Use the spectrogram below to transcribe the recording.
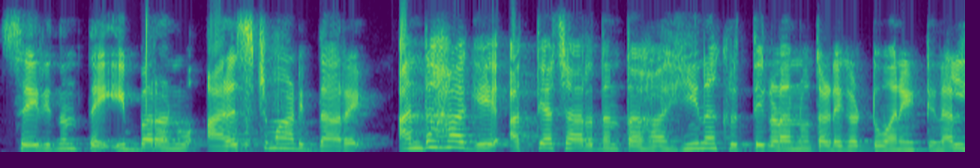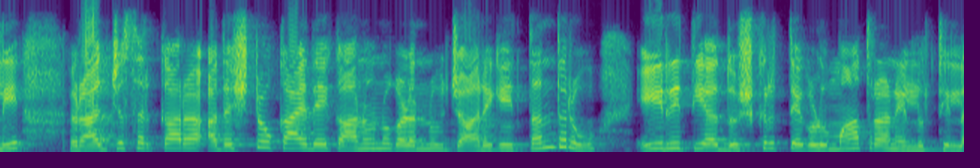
ಸೇರಿದಂತೆ ಇಬ್ಬರನ್ನು ಅರೆಸ್ಟ್ ಮಾಡಿದ್ದಾರೆ. ಅಂದಹಾಗೆ ಅತ್ಯಾಚಾರದಂತಹ ಹೀನ ಕೃತ್ಯಗಳನ್ನು ತಡೆಗಟ್ಟುವ ನಿಟ್ಟಿನಲ್ಲಿ ರಾಜ್ಯ ಸರ್ಕಾರ ಅದೆಷ್ಟೋ ಕಾಯ್ದೆ ಕಾನೂನುಗಳನ್ನು ಜಾರಿಗೆ ತಂದರೂ ಈ ರೀತಿಯ ದುಷ್ಕೃತ್ಯಗಳು ಮಾತ್ರ ನಿಲ್ಲುತ್ತಿಲ್ಲ.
